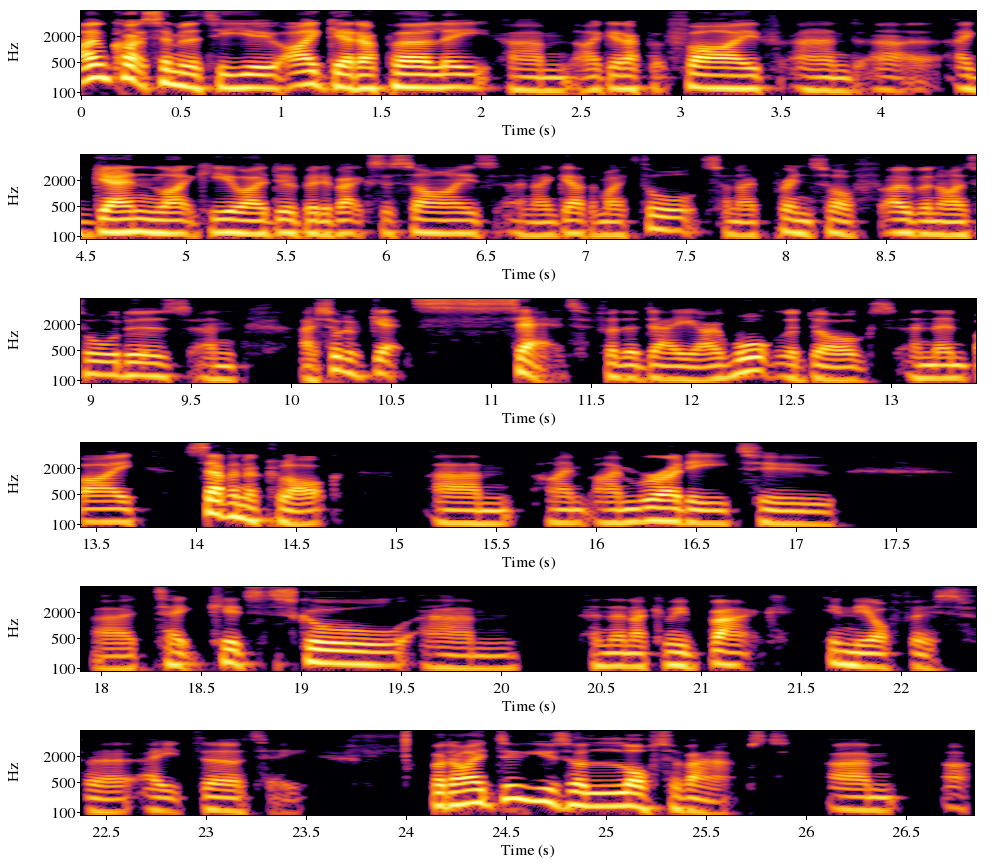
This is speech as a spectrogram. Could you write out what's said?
I'm quite similar to you. I get up early. Um, I get up at five, and uh, again, like you, I do a bit of exercise and I gather my thoughts and I print off overnight orders and I sort of get set for the day. I walk the dogs, and then by seven o'clock, um, I'm I'm ready to uh, take kids to school, um, and then I can be back in the office for eight thirty. But I do use a lot of apps. Um, I,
